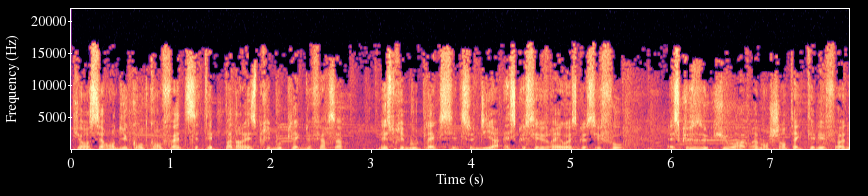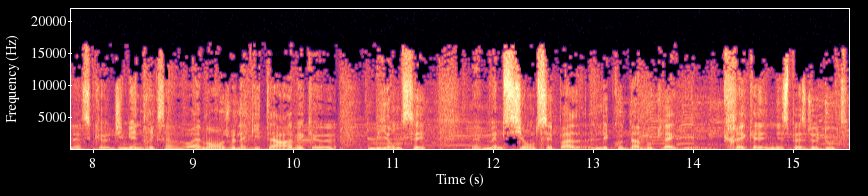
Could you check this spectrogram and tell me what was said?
Puis on s'est rendu compte qu'en fait, c'était pas dans l'esprit bootleg de faire ça. L'esprit bootleg, c'est de se dire est-ce que c'est vrai ou est-ce que c'est faux? Est-ce que The Cure a vraiment chanté avec téléphone? Est-ce que Jimi Hendrix a vraiment joué de la guitare avec euh, Beyoncé? Euh, Même si on ne le sait pas, l'écoute d'un bootleg crée une espèce de doute.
